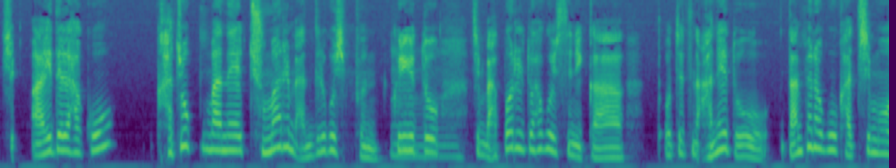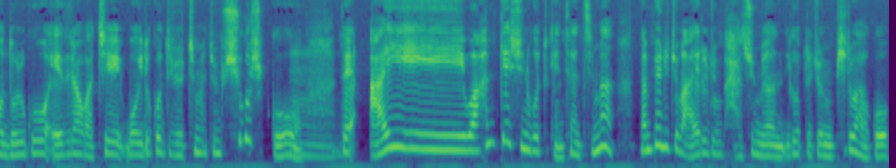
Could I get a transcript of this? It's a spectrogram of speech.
시- 아이들하고 가족만의 주말을 만들고 싶은, 그리고 또 음. 지금 맞벌이도 하고 있으니까, 어쨌든 아내도 남편하고 같이 뭐 놀고 애들하고 같이 뭐 이런 것도 좋지만 좀 쉬고 싶고 음. 근데 아이와 함께 쉬는 것도 괜찮지만 남편이 좀 아이를 좀 봐주면 이것도 좀 필요하고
